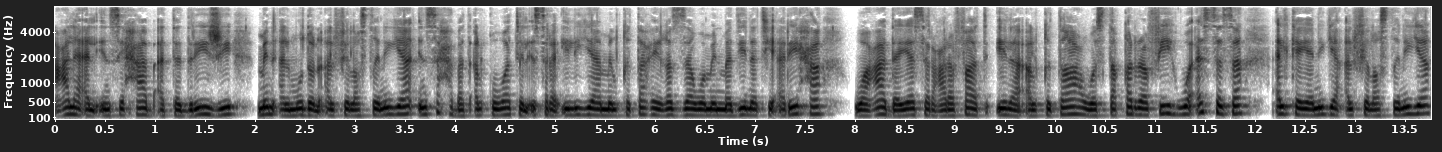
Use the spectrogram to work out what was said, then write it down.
على الانسحاب التدريجي من المدن الفلسطينية انسحبت القوات الإسرائيلية من قطاع غزة ومن مدينة أريحة وعاد ياسر عرفات إلى القطاع واستقر فيه وأسس الكيانية الفلسطينية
